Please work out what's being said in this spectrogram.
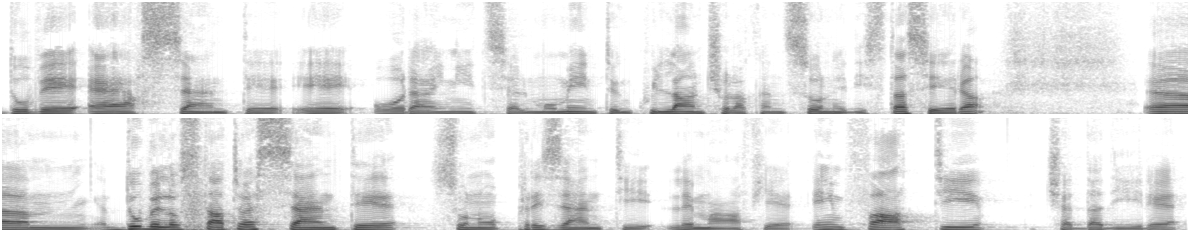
dove è assente e ora inizia il momento in cui lancio la canzone di stasera, ehm, dove lo Stato è assente sono presenti le mafie e infatti c'è da dire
